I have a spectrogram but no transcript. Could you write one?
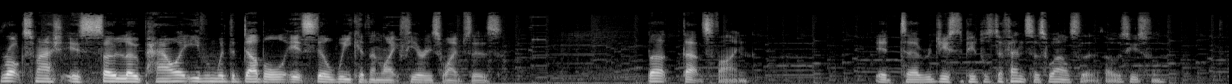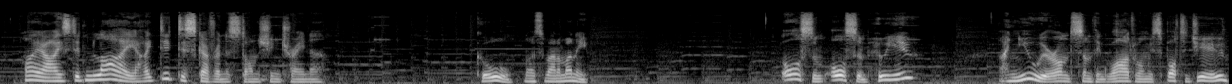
Rock Smash is so low power, even with the double, it's still weaker than like Fury Swipes is. But that's fine. It uh, reduces people's defense as well, so that, that was useful. My eyes didn't lie. I did discover an astonishing trainer. Cool, nice amount of money. Awesome, awesome. Who are you? I knew we were on to something wild when we spotted you.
